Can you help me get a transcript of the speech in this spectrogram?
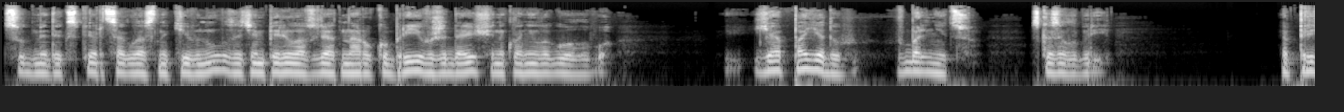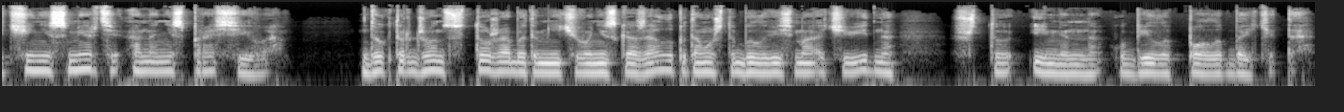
Судмедэксперт согласно кивнул, затем перевела взгляд на руку Бри и выжидающе наклонила голову. «Я поеду в больницу», — сказала Бри. О причине смерти она не спросила. Доктор Джонс тоже об этом ничего не сказала, потому что было весьма очевидно, что именно убило Пола Беккета.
